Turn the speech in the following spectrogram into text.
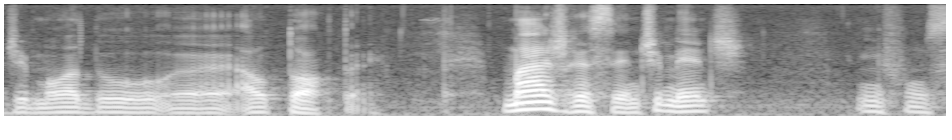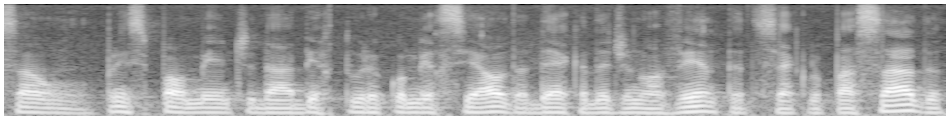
de modo é, autóctone. Mais recentemente, em função principalmente da abertura comercial da década de 90 do século passado,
